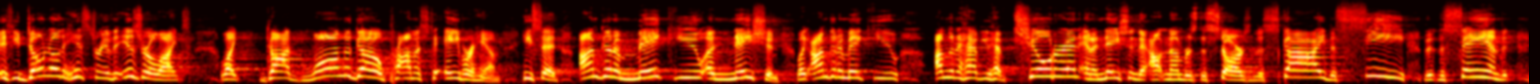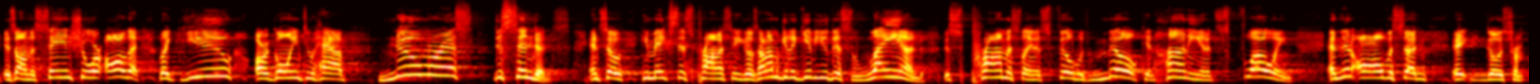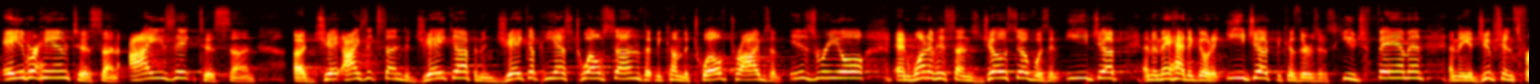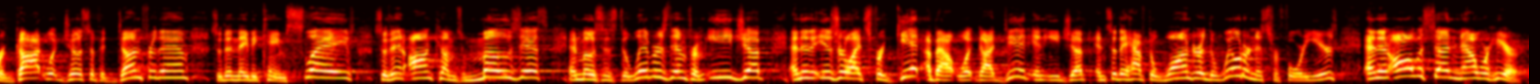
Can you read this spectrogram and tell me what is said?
if you don't know the history of the Israelites, like God long ago promised to Abraham, He said, I'm gonna make you a nation. Like, I'm gonna make you I'm going to have you have children and a nation that outnumbers the stars in the sky, the sea, the, the sand that is on the sand shore, all that. Like you are going to have numerous descendants. And so he makes this promise and he goes, I'm going to give you this land, this promised land that's filled with milk and honey and it's flowing. And then all of a sudden, it goes from Abraham to his son Isaac to his son uh, J- Isaac's son to Jacob, and then Jacob, he has 12 sons that become the 12 tribes of Israel. And one of his sons, Joseph, was in Egypt, and then they had to go to Egypt because there's this huge famine, and the Egyptians forgot what Joseph had done for them, so then they became slaves. So then on comes Moses, and Moses delivers them from Egypt, and then the Israelites forget about what God did in Egypt, and so they have to wander in the wilderness for 40 years, and then all of a sudden, now we're here.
